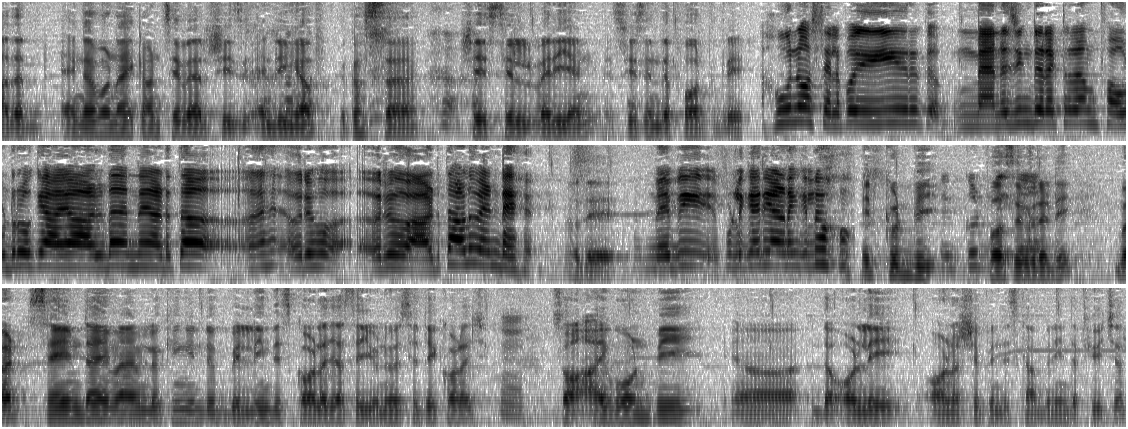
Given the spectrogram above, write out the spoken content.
other younger one I can't say where she's ending up because uh, she's still very young. She's in the fourth grade. Who knows ചിലപ്പോൾ ഈ ഒരു managing ഡയറക്ടറും ഫൗണ്ടറും ഒക്കെ ആയ ആളുടെ തന്നെ അടുത്ത ഒരു ഒരു അടുത്ത ആൾ വേണ്ടേ അതെ മേ ബി പുള്ളിക്കാരി ആണെങ്കിലോ it could be possibility But same time, I am looking into building this college as a university college. So I won't be uh, the only ownership in this company in the future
